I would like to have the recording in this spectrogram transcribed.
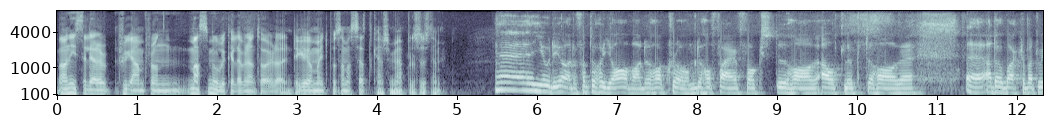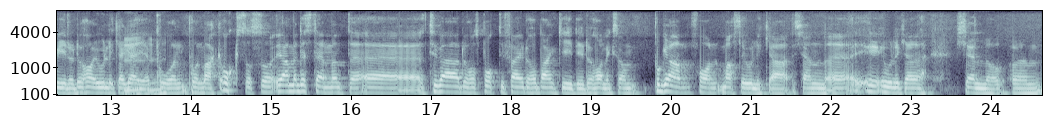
man installera program från massor med olika leverantörer där. Det gör man inte på samma sätt kanske med Apple-system. Eh, jo, det gör du för att du har Java, du har Chrome, du har Firefox, du har Outlook, du har eh, Adobe Acrobat Reader. Du har olika mm. grejer på en, på en Mac också. Så ja, men det stämmer inte. Eh, tyvärr, du har Spotify, du har BankID, du har liksom program från massa olika, känd, eh, olika källor. Um,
